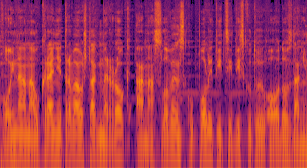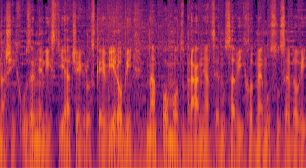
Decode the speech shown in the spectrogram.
Vojna na Ukrajine trvá už takmer rok a na Slovensku politici diskutujú o odovzdaní našich uzemnených stíhačiek ruskej výroby na pomoc brániacemu sa východnému susedovi.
